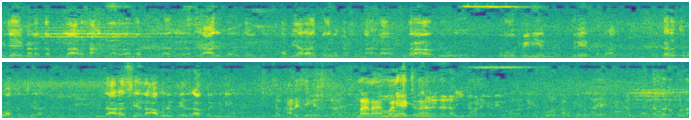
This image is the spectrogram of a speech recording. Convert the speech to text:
விஜய் மேலே தப்பு இல்லை அரசாங்கத்து மேலே தான் தப்புங்கிறாரு அது யார் இப்போ வந்து அப்படி யாராவது பொதுமக்கள் சொன்னாங்களா? இவராக அப்படி ஒரு ஒரு ஒப்பீனியன் கிரியேட் பண்ணுறாங்க ஒரு கருத்துருவாக்கம் செய்கிறாங்க இந்த அரசியல் அவருக்கு எதிராக போய் முடியும். மணி ஆயிடுச்சு தற்பொழுது இந்த மூத்தவருக்குள்ள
